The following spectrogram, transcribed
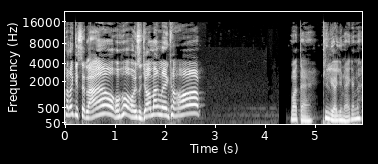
ภารกิจเสร็จแล้ว โอ้โห สุดยอดมากเลยครับ ว่าแต่ที่เหลืออยู่ไหนกันนะ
